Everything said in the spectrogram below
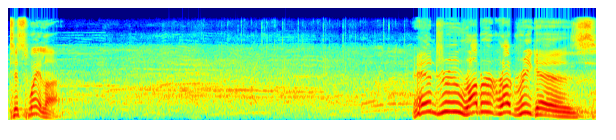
Tiswela. Andrew Robert Rodriguez.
